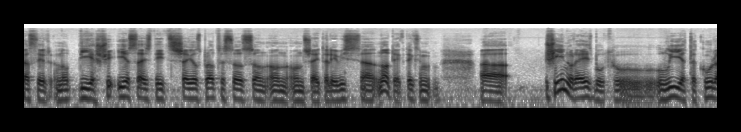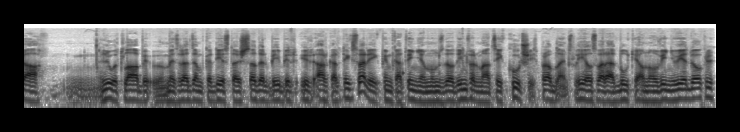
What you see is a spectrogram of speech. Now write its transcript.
Kas ir nu, tieši iesaistīts šajos procesos, un, un, un šeit arī viss notiek. Teiksim, šī nu reiz būtu lieta, kurā ļoti labi mēs redzam, ka iestāžu sadarbība ir, ir ārkārtīgi svarīga. Pirmkārt, viņiem mums dod informāciju, kur šīs problēmas lielas varētu būt jau no viņu viedokļa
